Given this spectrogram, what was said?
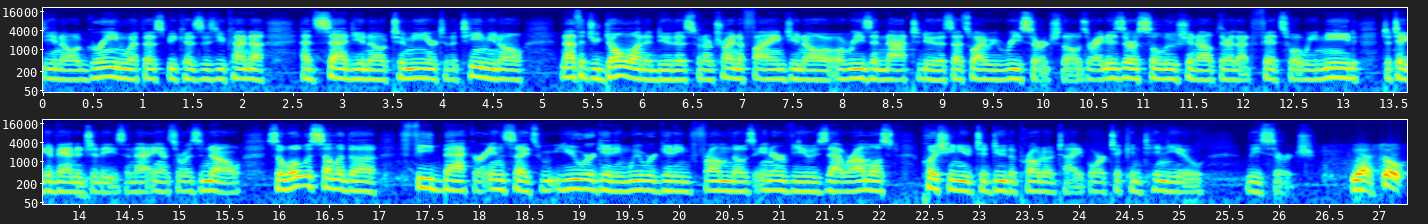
you know agreeing with us because as you kind of had said you know to me or to the team you know not that you don't want to do this but i'm trying to find you know a reason not to do this. That's why we research those right? Is there a solution out there that fits what we need to take advantage of these? And that answer was no. So what was some of the feedback or insights you were getting we were getting from those interviews that were almost pushing you to do the prototype or to continue research? Yeah, so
